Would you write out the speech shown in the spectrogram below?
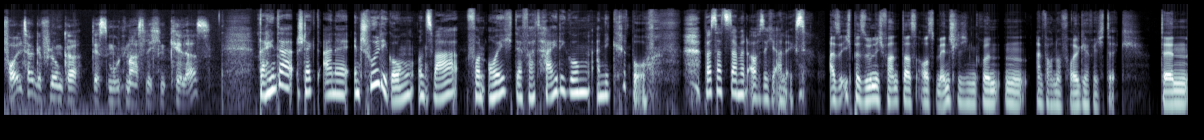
Foltergeflunker des mutmaßlichen Killers? Dahinter steckt eine Entschuldigung und zwar von euch, der Verteidigung an die Kripo. Was hat's damit auf sich, Alex? Also ich persönlich fand das aus menschlichen Gründen einfach nur folgerichtig. Denn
